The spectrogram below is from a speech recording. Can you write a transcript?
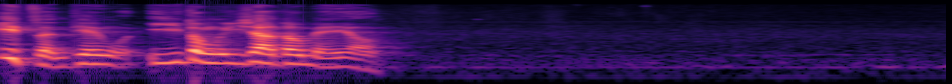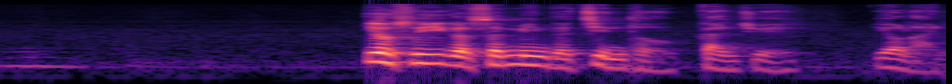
一整天，我一动一下都没有。又是一个生命的尽头，感觉又来了。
